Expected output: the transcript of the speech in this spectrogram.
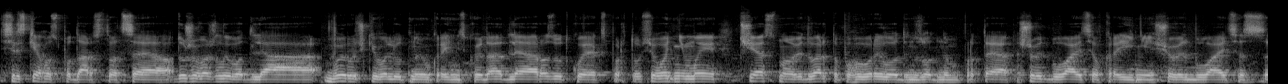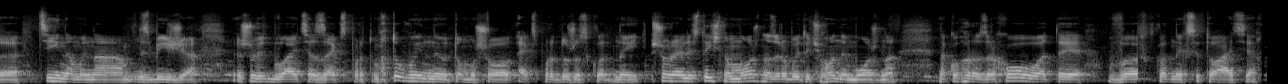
сільське господарство це дуже важливо для виручки валютної української, да, для розвитку експорту. Сьогодні ми чесно, відверто поговорили один з одним про те, що відбувається в країні, що відбувається з цінами на збіжжя, що відбувається з експортом. Хто винний у тому, що експорт дуже складний, що реалістично можна зробити, чого не можна, на кого розраховувати в складних ситуаціях.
